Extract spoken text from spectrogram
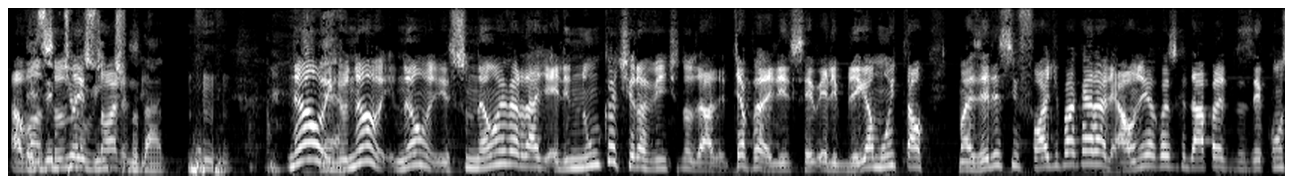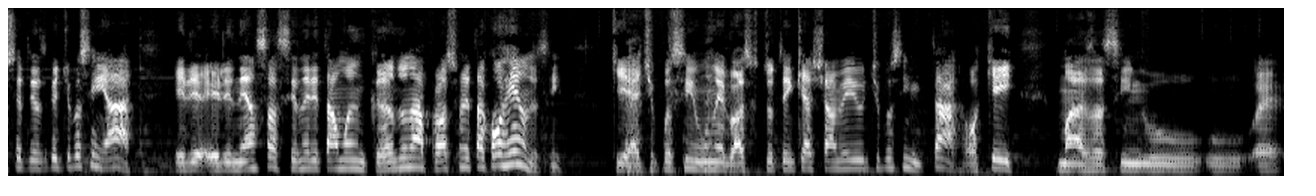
Avançando na história. assim. não, é. não, não, isso não é verdade. Ele nunca tira 20 no dado. Tipo, ele, ele briga muito e tal, mas ele se fode pra caralho. A única coisa que dá pra dizer com certeza é que, tipo assim, ah, ele, ele nessa cena ele tá mancando, na próxima ele tá correndo, assim. Que é, tipo assim, um negócio que tu tem que achar meio tipo assim, tá, ok. Mas assim, o. o é,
